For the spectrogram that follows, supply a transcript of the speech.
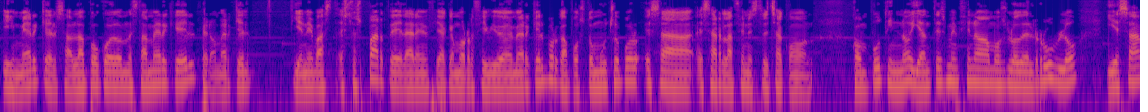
Y Merkel, se habla poco de dónde está Merkel, pero Merkel tiene esto es parte de la herencia que hemos recibido de Merkel porque apostó mucho por esa, esa relación estrecha con, con Putin, ¿no? Y antes mencionábamos lo del rublo y esa,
